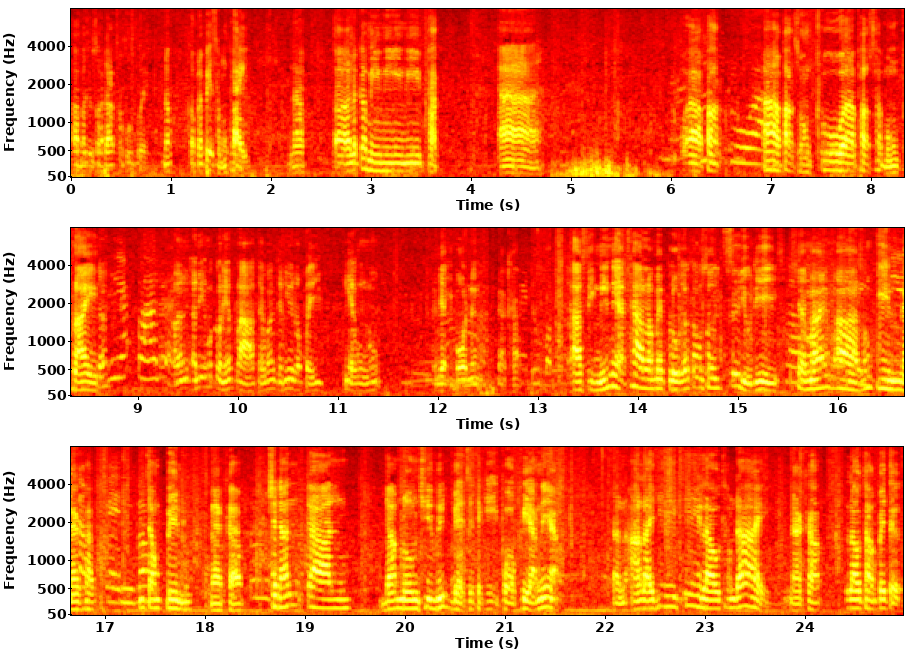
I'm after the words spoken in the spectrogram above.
อาบาตุโซดัสครับผมเลยเนาะก็ประเภทสมุนไพรนะอ่าแล้วก็มีมีมีผักอ่า อ่าผักครัวอ่าผักสองครัวผักสมุนไพรเลี้ยงปลาด้วยอันอันนี้เมื่อก่อนเลี้ยงปลาแต่ว่าเดี๋ยวนี้เราไปเลี้ยงนุกอันนี้อีกบนหนึ่งนะครับอ่าสิ่งนี้เนี่ยถ้าเราไม่ปลูกแล้วต้องซื้ออยู่ดีใช่ไหมอ่าต้องกินนะครับที่จำเป็นนะครับฉะนั้นการดำรงชีวิตแบบเศรษฐกิจพอเพียงเนี่ยอันอะไรที่ที่เราทำได้นะครับ เราทำไปเถอะ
